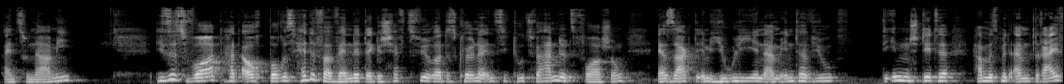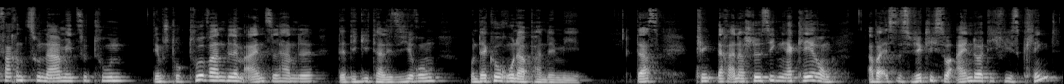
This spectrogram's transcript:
Ein Tsunami? Dieses Wort hat auch Boris Hedde verwendet, der Geschäftsführer des Kölner Instituts für Handelsforschung. Er sagte im Juli in einem Interview, die Innenstädte haben es mit einem dreifachen Tsunami zu tun, dem Strukturwandel im Einzelhandel, der Digitalisierung und der Corona-Pandemie. Das klingt nach einer schlüssigen Erklärung, aber ist es wirklich so eindeutig, wie es klingt?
